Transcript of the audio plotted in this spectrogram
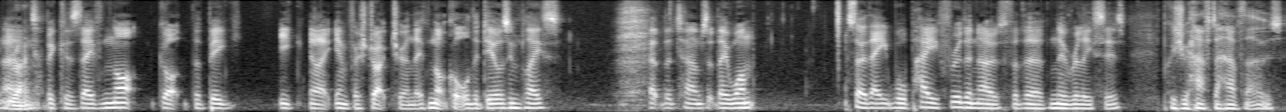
Um, Right. Because they've not got the big e- like infrastructure and they've not got all the deals in place at the terms that they want. So they will pay through the nose for the new releases because you have to have those,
